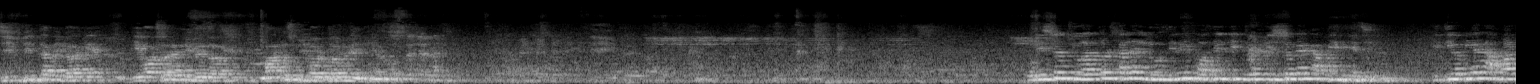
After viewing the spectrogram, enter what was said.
জীববিদ্যা বিভাগে এবছরের নিবেদন, মানুষ বিবর্তনের ইতিহাস। উনিশশো চুয়াত্তর সালে লুসিনি ফসিল বিজ্ঞান বিশ্বকে কাঁপিয়ে দিয়েছিল। ইথিওপিয়ার আপার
